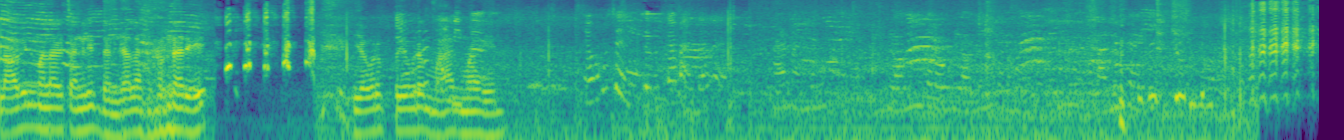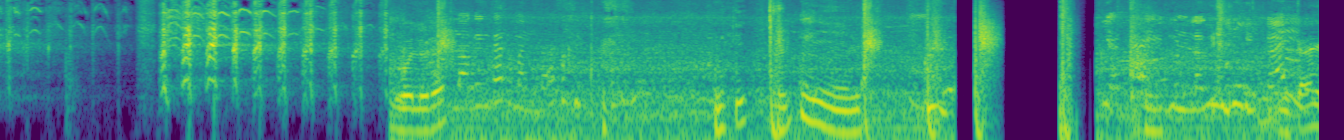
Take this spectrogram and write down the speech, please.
लावेल मला चांगली धंद्याला लावणार आहे एवढं एवढं आहे. चालूच आहे. बोलू रे Vlogging कर म्हणलं. काय?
